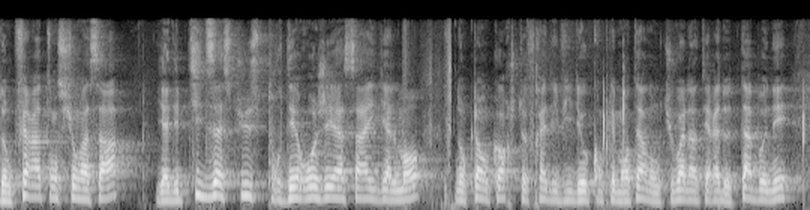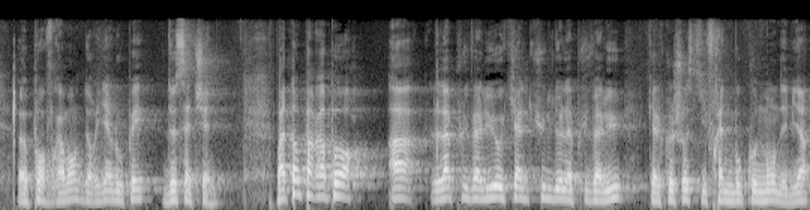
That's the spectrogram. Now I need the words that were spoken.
Donc faire attention à ça. Il y a des petites astuces pour déroger à ça également. Donc là encore, je te ferai des vidéos complémentaires. Donc tu vois l'intérêt de t'abonner euh, pour vraiment ne rien louper de cette chaîne. Maintenant, par rapport à la plus-value, au calcul de la plus-value, quelque chose qui freine beaucoup de monde, eh bien,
